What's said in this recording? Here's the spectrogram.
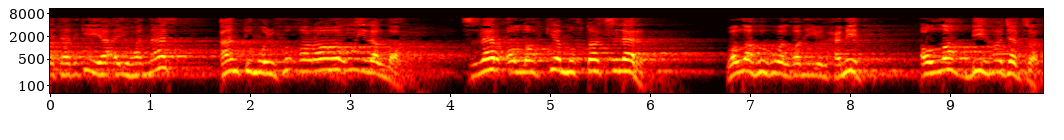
aytadiki ya ayuhannas antumul fuqarou ilalloh. Sizlar ollohga muhtojsizlar. Vallohu huval g'aniyul hamid. Olloh behojat zot.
